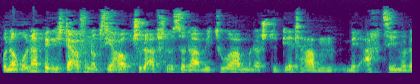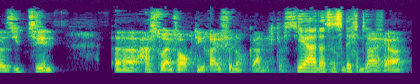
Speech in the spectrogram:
Und auch unabhängig davon, ob sie Hauptschulabschluss oder Abitur haben oder studiert haben, mit 18 oder 17, äh, hast du einfach auch die Reife noch gar nicht. Das zu Ja, das ist richtig. Von daher,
